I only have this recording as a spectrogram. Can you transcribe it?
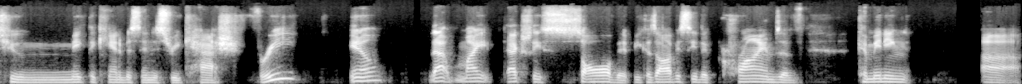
to make the cannabis industry cash free. You know, that might actually solve it because obviously the crimes of committing uh,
